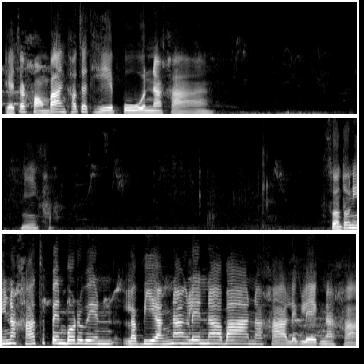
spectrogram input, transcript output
เดี๋ยวเจ้าของบ้านเขาจะเทปูนนะคะ นี่ค่ะส่วนตรงนี้นะคะจะเป็นบริเวณระเบียงนั่งเล่นหน้าบ้านนะคะ เล็กๆนะคะ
